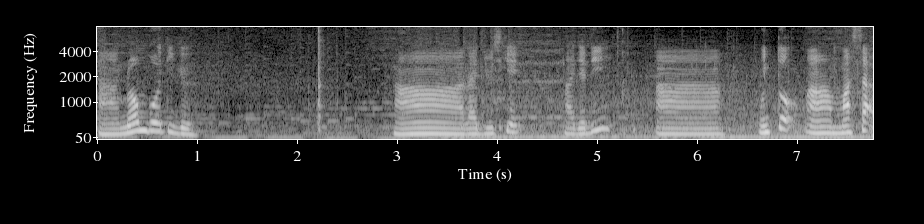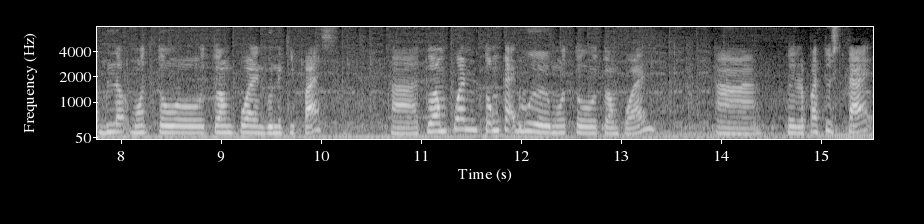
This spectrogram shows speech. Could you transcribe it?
uh, Nombor 3 Ha, laju sikit. Ha, jadi uh, untuk uh, masak blok motor tuan puan guna kipas, uh, tuan puan tongkat dua motor tuan puan. Uh, lepas tu start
